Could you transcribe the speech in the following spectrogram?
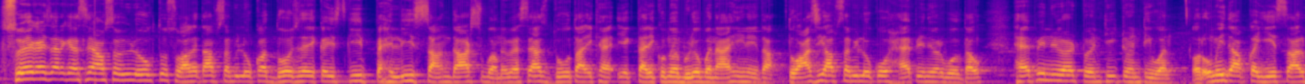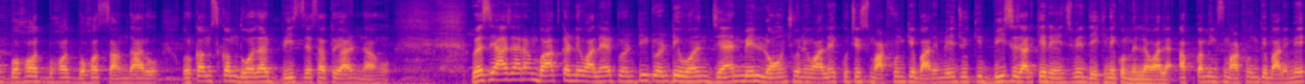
सो गए सर कैसे हैं आप सभी लोग? तो स्वागत है आप सभी लोग का 2021 की पहली शानदार सुबह में। वैसे आज दो तारीख है, एक तारीख को मैं वीडियो बनाया ही नहीं था। तो आज ही आप सभी लोग को हैप्पी न्यू ईयर बोलता हूँ। हैप्पी न्यू ईयर 2021 और उम्मीद है आपका ये साल बहुत बहुत बहुत शानदार हो। और कम से कम 2020 जैसा तो यार ना हो। वैसे आज यार हम बात करने वाले हैं 2021 जैन में लॉन्च होने वाले कुछ स्मार्टफ़ोन के बारे में, जो कि 20000 के रेंज में देखने को मिलने वाला है। अपकमिंग स्मार्टफ़ोन के बारे में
